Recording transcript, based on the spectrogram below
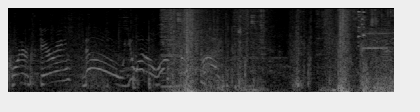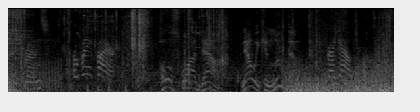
corner staring? No! You want to watch the fight! friends. Opening fire. Whole squad down. Now we can loot them. Frag out.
